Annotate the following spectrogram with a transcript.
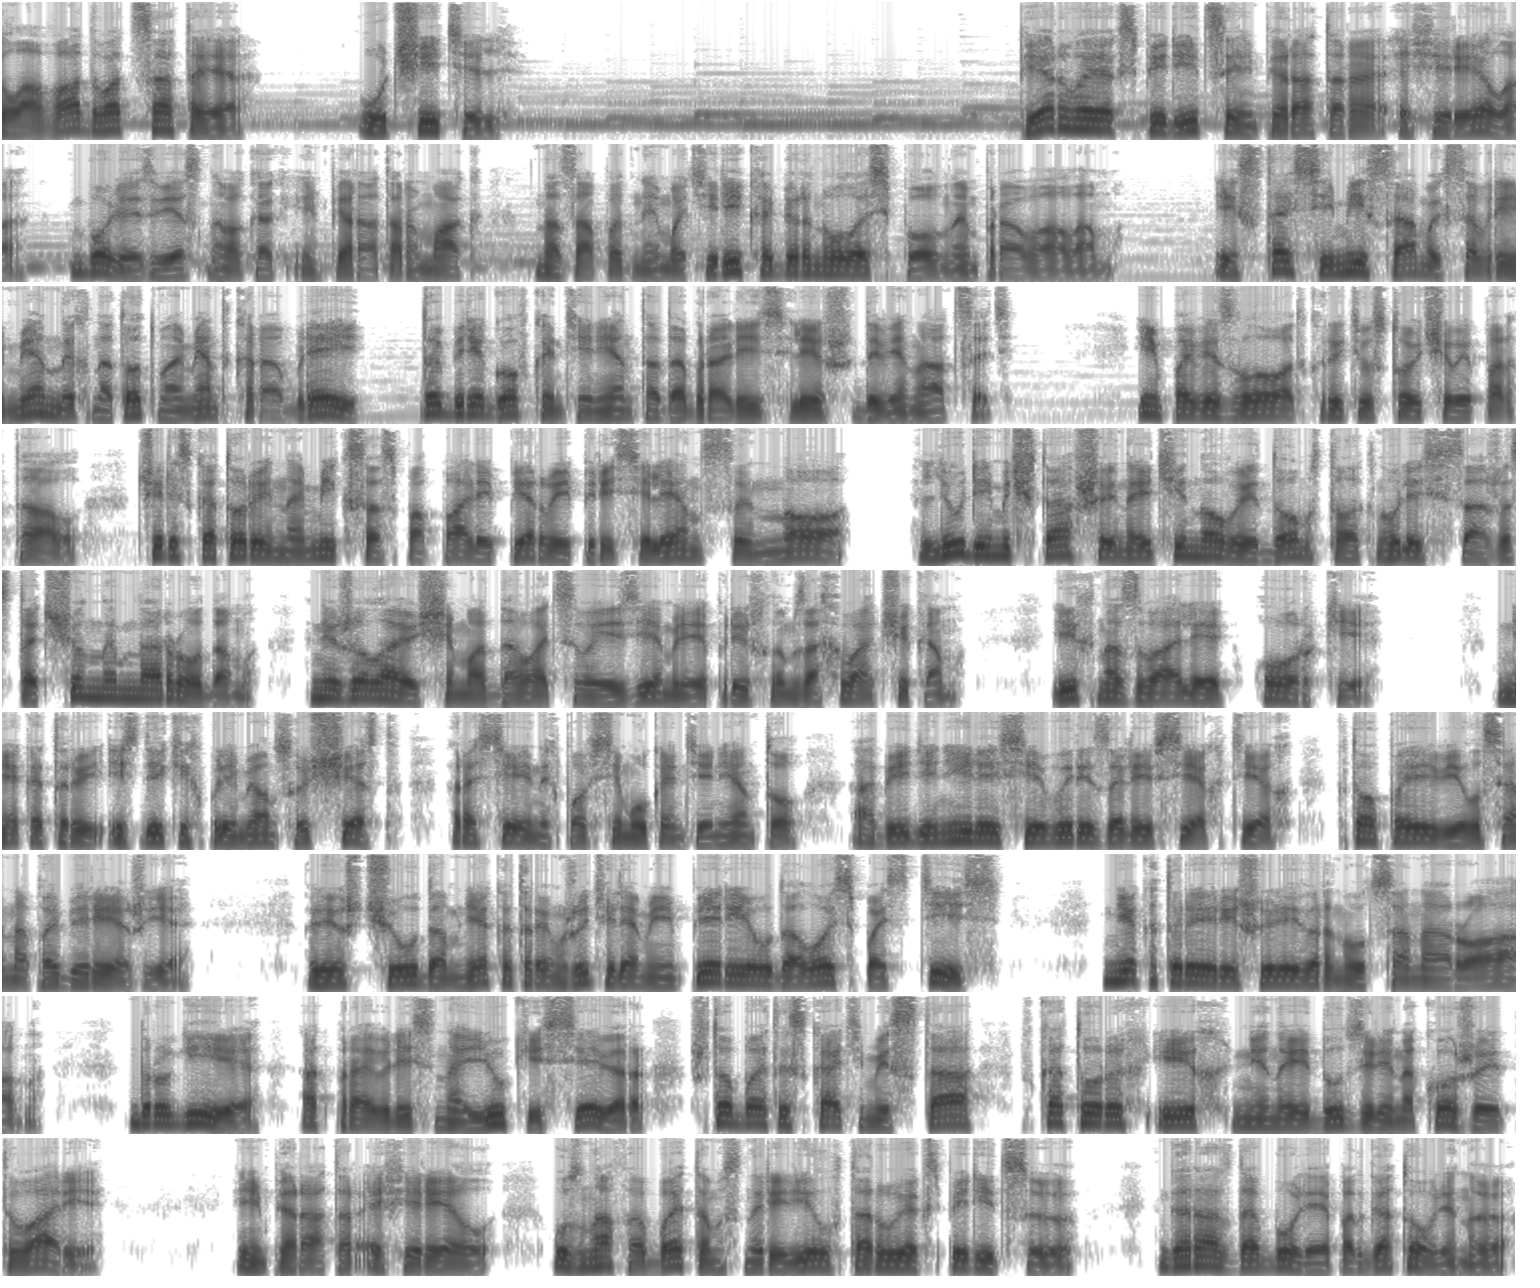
Глава 20. Учитель. Первая экспедиция императора Эфирела, более известного как император Мак, на западный материк обернулась полным провалом. Из 107 самых современных на тот момент кораблей до берегов континента добрались лишь 12. Им повезло открыть устойчивый портал, через который на Миксос попали первые переселенцы, но Люди, мечтавшие найти новый дом, столкнулись с ожесточенным народом, не желающим отдавать свои земли пришлым захватчикам. Их назвали орки. Некоторые из диких племен существ, рассеянных по всему континенту, объединились и вырезали всех тех, кто появился на побережье. Лишь чудом некоторым жителям империи удалось спастись. Некоторые решили вернуться на Руан, Другие отправились на юг и север, чтобы отыскать места, в которых их не найдут зеленокожие твари. Император Эфирел, узнав об этом, снарядил вторую экспедицию, гораздо более подготовленную.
